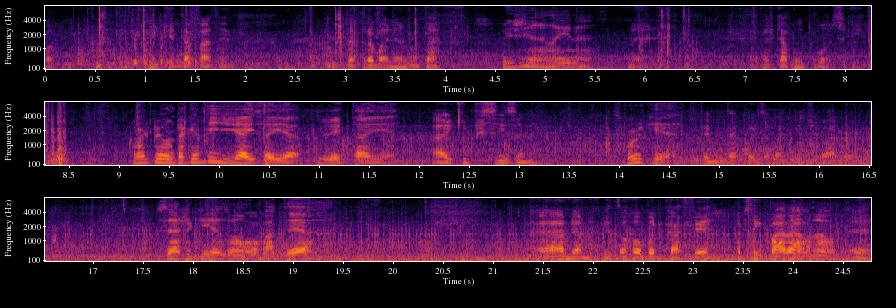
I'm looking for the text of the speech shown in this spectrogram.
O que, tá fazendo? Ele tá trabalhando, não tá? Vigiando aí, né? Vai ficar muito bom isso aqui. Agora te perguntar, quer vigiar isso aí, ó, do jeito que tá aí? Aí que precisa, né? Por quê? Tem muita coisa lá que a gente valor. Você acha que eles vão roubar terra? Ah, meu amigo, eles estão roubando café. Mas tem que parar, Ronaldo. É.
